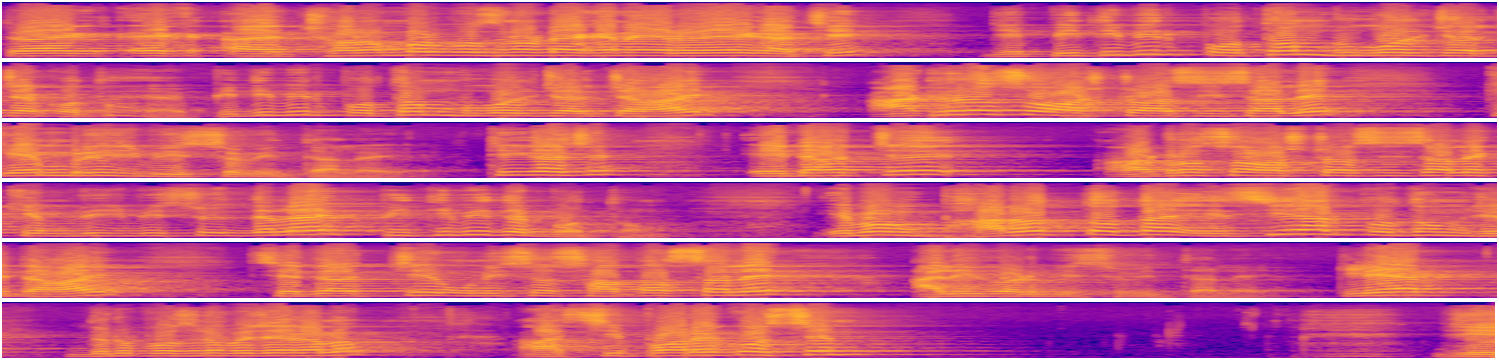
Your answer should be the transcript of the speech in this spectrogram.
তো এক- এক- ছ নম্বর প্রশ্নটা এখানে রয়ে গেছে যে পৃথিবীর প্রথম ভূগোল চর্চা কোথায় হয়? পৃথিবীর প্রথম ভূগোল চর্চা হয় আঠেরোশো অষ্টআশি সালে কেমব্রিজ বিশ্ববিদ্যালয়ে। ঠিক আছে? এটা হচ্ছে আঠারোশো অষ্টআশি সালে কেমব্রিজ বিশ্ববিদ্যালয়ে, পৃথিবীতে প্রথম। এবং ভারত তথা এশিয়ার প্রথম যেটা হয়, সেটা হচ্ছে উনিশশো সাতাশ সালে আলিগড় বিশ্ববিদ্যালয়। ক্লিয়ার দুটো প্রশ্ন বোঝা গেল? আসছি পরে কোশ্চেন যে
